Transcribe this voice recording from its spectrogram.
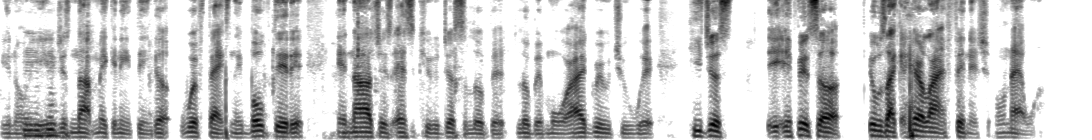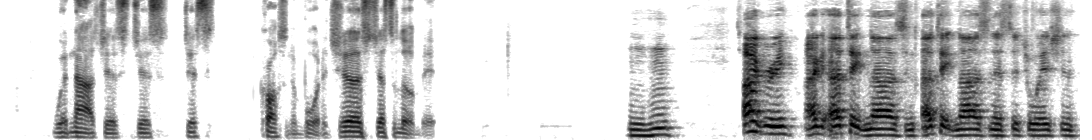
You know, mm-hmm. just not making anything up with facts. And they both did it, and Nas just executed just a little bit, a little bit more. I agree with you with he just if it's a it was like a hairline finish on that one, with Nas just just just crossing the border just just a little bit. Hmm. I agree. I I take Nas and I take Nas in that situation.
